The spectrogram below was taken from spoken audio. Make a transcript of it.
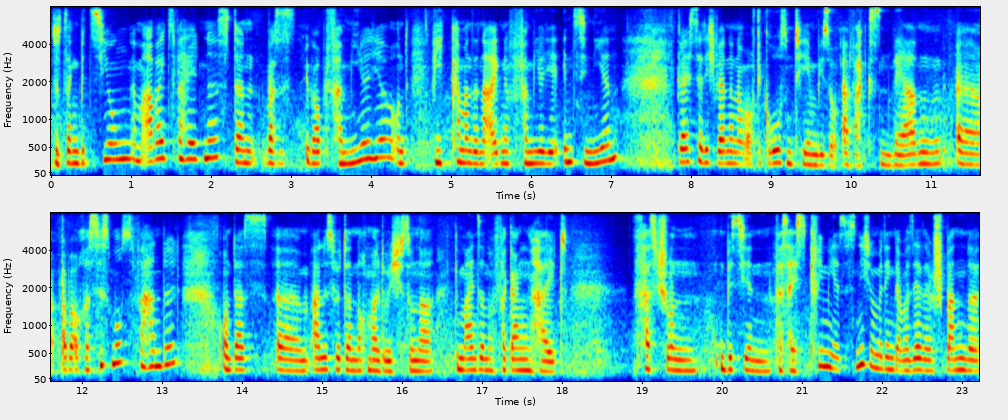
sozusagen Beziehungen im Arbeitsverhältnis, dann was ist überhaupt Familie und wie kann man seine eigene Familie inszenieren. Gleichzeitig werden dann aber auch die großen Themen wie so Erwachsenwerden, äh, aber auch Rassismus verhandelt und das äh, alles wird dann nochmal durch so eine gemeinsame Vergangenheit fast schon ein bisschen, was heißt Krimi ist es nicht unbedingt, aber sehr, sehr spannende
